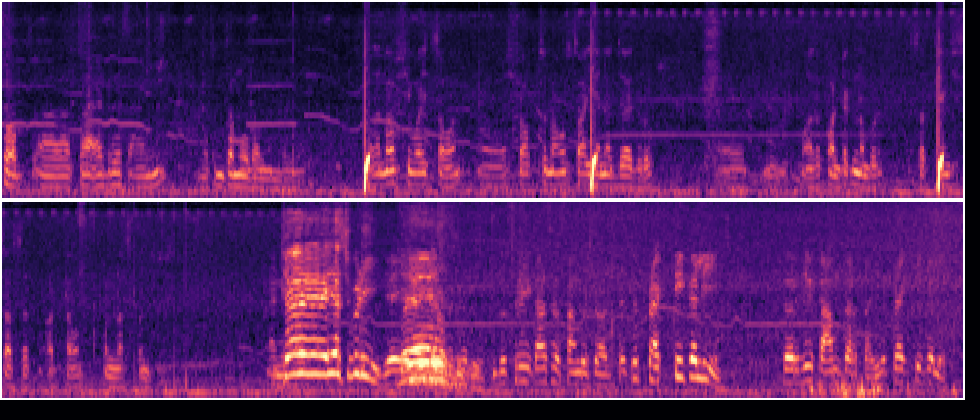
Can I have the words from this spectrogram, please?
शॉपचा ॲड्रेस आणि अं, तुमचा मोबाईल नंबर द्या. माझं नाव शिवाजी चव्हाण. अं, शॉपचं नाव साई अनद जागरो माझा कॉन्टॅक्ट नंबर सत्याऐंशी सहासष्ट अठ्ठावन्न पन्नास पंचवीस. जय यश बिडी जय दुसरं एक असं सांगू वाटतं की प्रॅक्टिकली तर जे काम करता हे प्रॅक्टिकल आहे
